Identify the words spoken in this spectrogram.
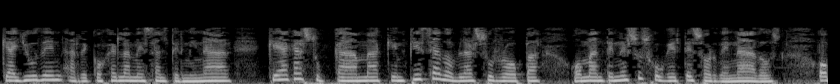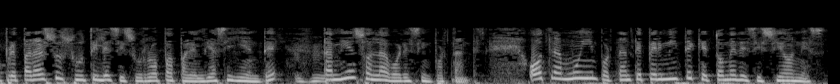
que ayuden a recoger la mesa al terminar, que haga su cama, que empiece a doblar su ropa o mantener sus juguetes ordenados o preparar sus útiles y su ropa para el día siguiente, también son labores importantes. Otra muy importante, permite que tome decisiones.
